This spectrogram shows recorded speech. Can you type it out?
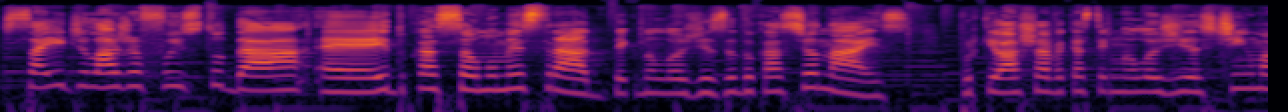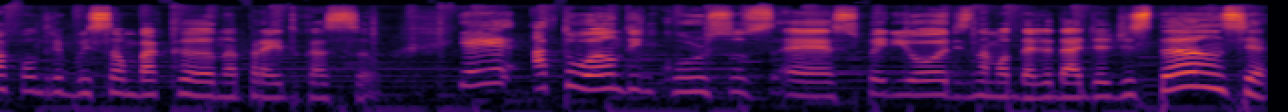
saí de lá já fui estudar é, educação no mestrado, tecnologias educacionais. Porque eu achava que as tecnologias tinham uma contribuição bacana para a educação. E aí, atuando em cursos é, superiores na modalidade à distância,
